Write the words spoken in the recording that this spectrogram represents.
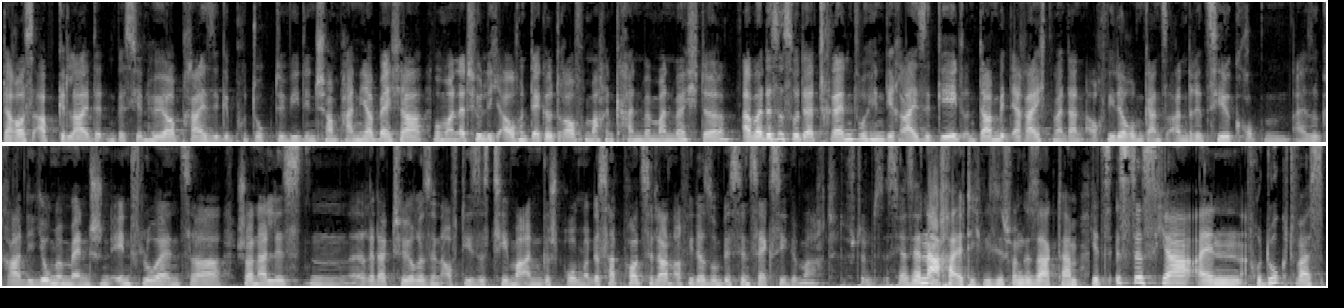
Daraus abgeleitet ein bisschen höherpreisige Produkte wie den Champagnerbecher, wo man natürlich auch einen Deckel drauf machen kann, wenn man möchte. Aber das ist so der Trend, wohin die Reise geht und damit erreicht man dann auch wiederum ganz andere Zielgruppen. Also gerade junge Menschen, Influencer, Journalisten, Redakteure sind auf dieses Thema angesprungen und das hat Porzellan auch wieder so ein bisschen sexy gemacht. Das stimmt, es ist ja sehr nachhaltig, wie Sie schon gesagt haben. Jetzt ist es ja ein Produkt, was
